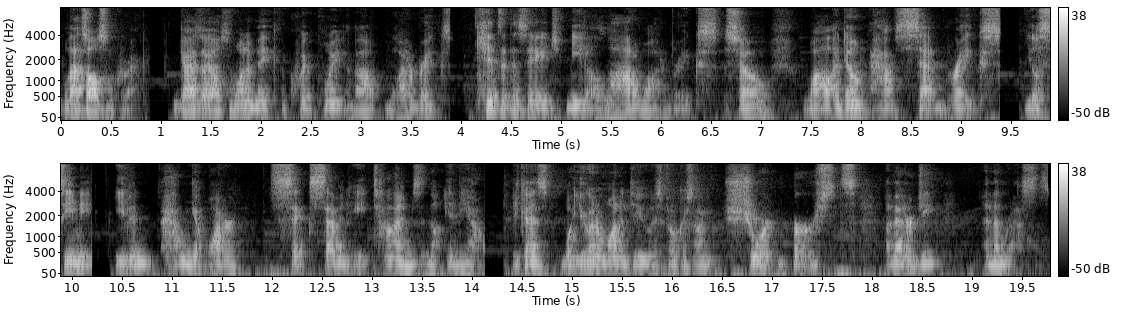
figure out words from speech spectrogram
Well, that's also correct. Guys, I also want to make a quick point about water breaks. Kids at this age need a lot of water breaks. So while I don't have set breaks, you'll see me even have them get water six, seven, eight times in the, in the hour. Because what you're going to want to do is focus on short bursts of energy and then rests.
